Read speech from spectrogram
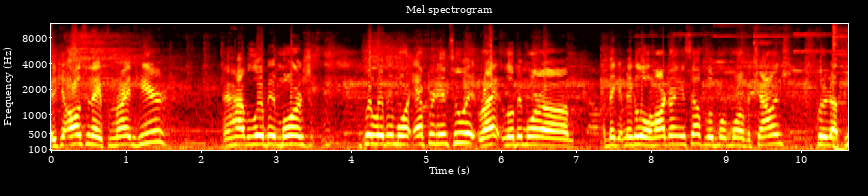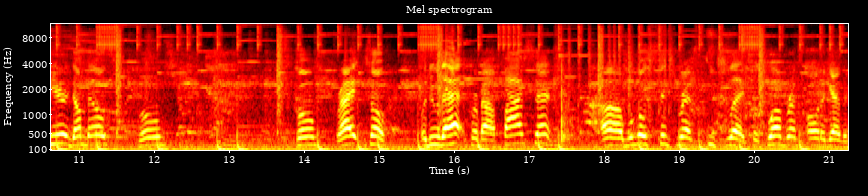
You can alternate from right here and have a little bit more, put a little bit more effort into it, right? A little bit more, um, make it make it a little harder on yourself, a little more, more of a challenge. Put it up here, dumbbells, boom, boom, right? So We'll do that for about five sets. Uh, we'll go six reps each leg, so 12 reps all together.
